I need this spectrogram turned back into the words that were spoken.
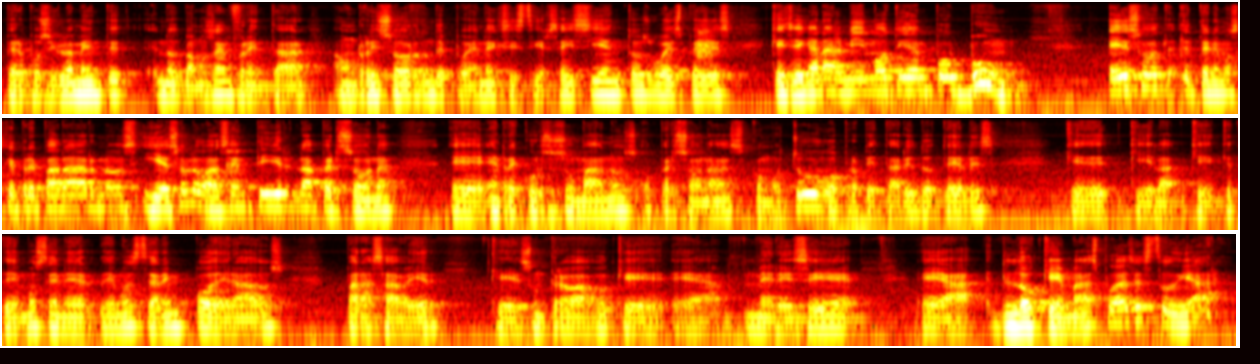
pero posiblemente nos vamos a enfrentar a un resort donde pueden existir 600 huéspedes que llegan al mismo tiempo, ¡boom! Eso tenemos que prepararnos y eso lo va a sentir la persona eh, en recursos humanos o personas como tú o propietarios de hoteles que, que, la, que, debemos tener, debemos estar empoderados para saber que es un trabajo que eh, merece lo que más puedas estudiar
